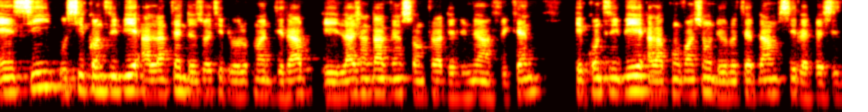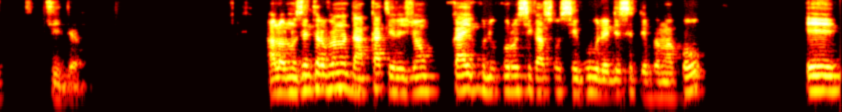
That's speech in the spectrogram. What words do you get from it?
ainsi aussi contribuer à l'atteinte des objectifs de développement durable et l'agenda 20 central de l'Union africaine et contribuer à la Convention de Rotterdam sur les pesticides. Alors, nous intervenons dans quatre régions, Kaï, Koulikoro, Sikasso, Ségou, le district de Bamako. Et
